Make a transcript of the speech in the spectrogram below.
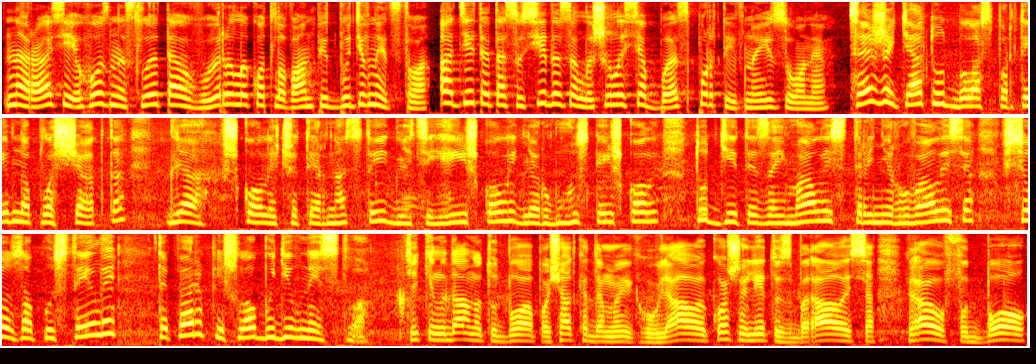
Наразі його знесли та вирили котлован під будівництво, а діти та сусіди залишилися без спортивної зони. Це життя тут була спортивна площадка для школи 14-ї, для цієї школи, для румунської школи. Тут діти займались, тренувалися, все запустили. Тепер пішло будівництво. Тільки недавно тут була площадка, де ми гуляли, кожне літо збиралися, грали в футбол.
